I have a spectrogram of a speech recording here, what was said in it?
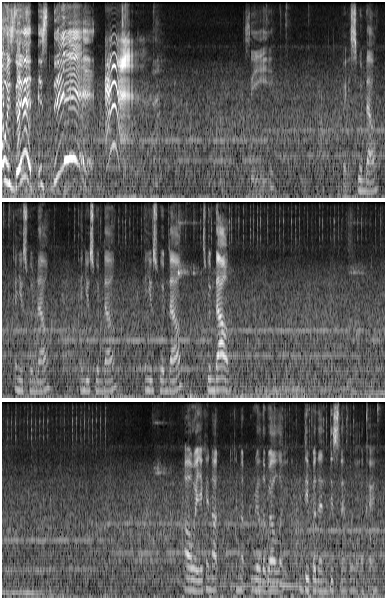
Oh, is it? Is it? Ah! See. Wait, swim down. Can you swim down? Can you swim down? Can you swim down? Swim down. Oh wait, you cannot you cannot reel the well like deeper than this level. Okay. Okay.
